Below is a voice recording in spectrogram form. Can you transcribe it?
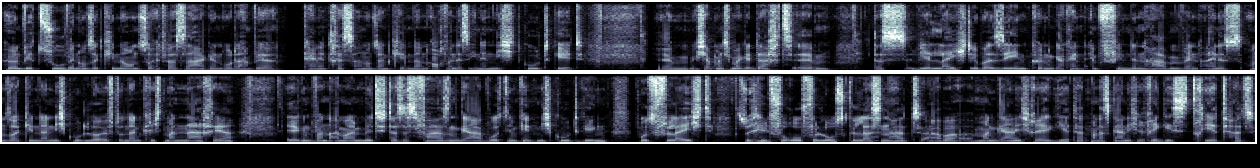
Hören wir zu, wenn unsere Kinder uns so etwas sagen? Oder haben wir kein Interesse an unseren Kindern, auch wenn es ihnen nicht gut geht? Ähm, ich habe manchmal gedacht, ähm, dass wir leicht übersehen können, gar kein Empfinden haben, wenn eines unserer Kinder nicht gut läuft. Und dann kriegt man nachher irgendwann einmal mit, dass es Phasen gab, wo es dem Kind nicht gut ging, wo es vielleicht so Hilferufe losgelassen hat, aber man gar nicht reagiert hat, man das gar nicht registriert hat.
